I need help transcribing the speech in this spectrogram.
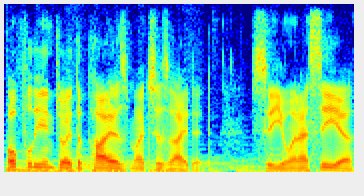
Hopefully you enjoyed the pie as much as I did. See you when I see ya.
